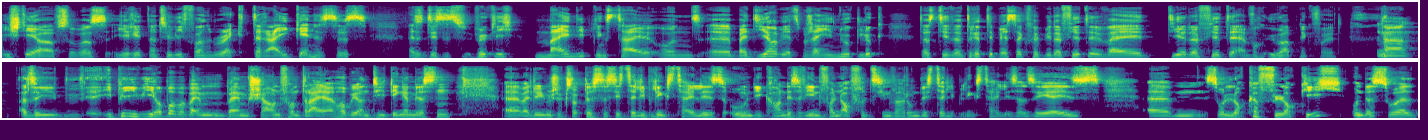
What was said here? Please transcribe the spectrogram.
ich stehe auf sowas. Ihr redet natürlich von Rack 3 Genesis. Also das ist wirklich mein Lieblingsteil und äh, bei dir habe ich jetzt wahrscheinlich nur Glück, dass dir der dritte besser gefällt wie der vierte, weil dir der vierte einfach überhaupt nicht gefällt. Na, also ich, ich, ich, ich habe aber beim, beim Schauen vom Dreier habe ich an die Dinge müssen, äh, weil du eben schon gesagt hast, dass das der Lieblingsteil ist und ich kann das auf jeden Fall nachvollziehen, warum das der Lieblingsteil ist. Also er ist ähm, so locker flockig und so ein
